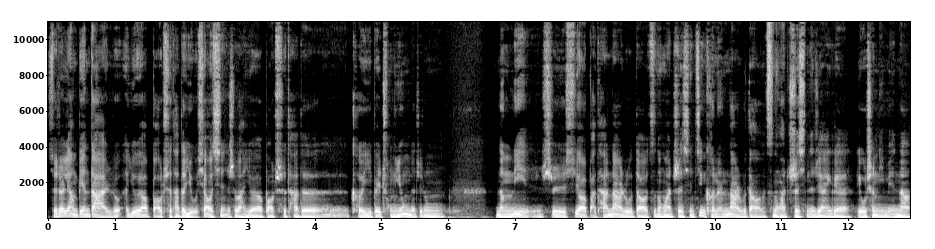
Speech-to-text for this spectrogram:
随着量变大，又又要保持它的有效性，是吧？又要保持它的可以被重用的这种。能力是需要把它纳入到自动化执行，尽可能纳入到自动化执行的这样一个流程里面呢。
